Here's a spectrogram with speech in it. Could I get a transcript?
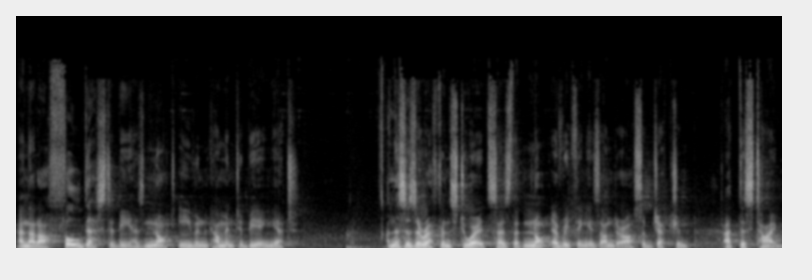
and that our full destiny has not even come into being yet. And this is a reference to where it says that not everything is under our subjection at this time.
